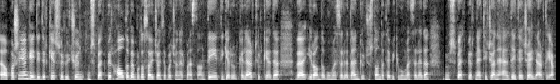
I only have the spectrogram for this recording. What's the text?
Paşinyan qeyd edir ki, sülh üçün müsbət bir haldır və burada sadəcə Azərbaycan, Ermənistan deyil, digər ölkələr Türkiyədə və İran da bu məsələdən, Gürcüstan da təbii ki, bu məsələdən müsbət bir nəticəni əldə edəcəklər deyə.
